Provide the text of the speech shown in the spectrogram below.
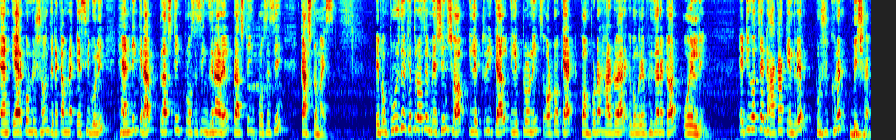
and air condition, যেটাকে আমরা এসি বলি, handicraft, plastic processing general, plastic processing customize. এবং পুরুষদের ক্ষেত্রে হচ্ছে machine shop, electrical, electronics AutoCAD computer hardware এবং রেফ্রিজারেটর, ওয়েল্ডিং। এটি হচ্ছে ঢাকা কেন্দ্রের প্রশিক্ষণের বিষয়।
